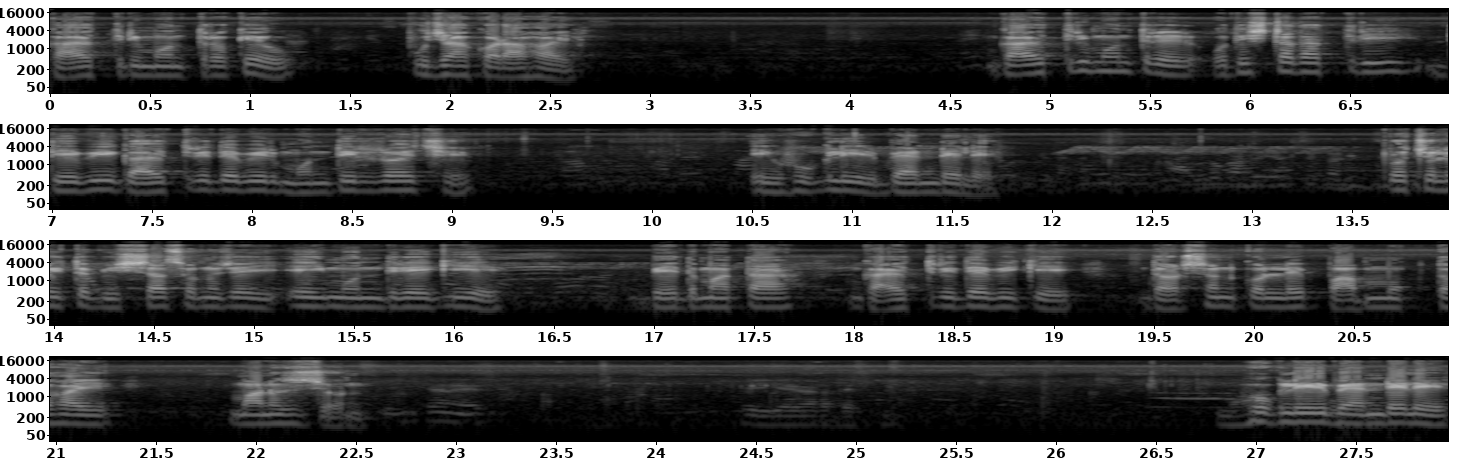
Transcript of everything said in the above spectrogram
গায়ত্রী মন্ত্রকেও পূজা করা হয়। গায়ত্রী মন্ত্রের অধিষ্ঠাত্রী দেবী গায়ত্রী দেবীর মন্দির রয়েছে এই হুগলির ব্যান্ডেলে। প্রচলিত বিশ্বাস অনুযায়ী এই মন্দিরে গিয়ে বেদমাতা গায়ত্রী দেবীকে দর্শন করলে পাপ মুক্ত হয় মানুষজন। হুগলির ব্যান্ডেলের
